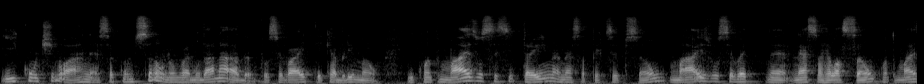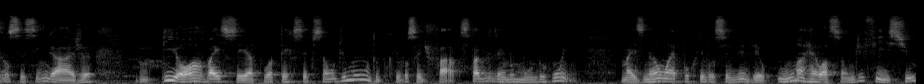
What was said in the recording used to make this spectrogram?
e continuar nessa condição, não vai mudar nada. Você vai ter que abrir mão. E quanto mais você se treina nessa percepção, mais você vai né, nessa relação, quanto mais você se engaja, pior vai ser a tua percepção de mundo, porque você de fato está vivendo um mundo ruim. Mas não é porque você viveu uma relação difícil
